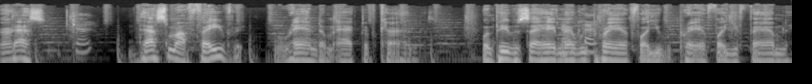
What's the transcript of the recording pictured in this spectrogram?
Okay. That's Okay. That's my favorite random act of kindness. When people say, "Hey man, we're praying for you. we're praying for your family."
